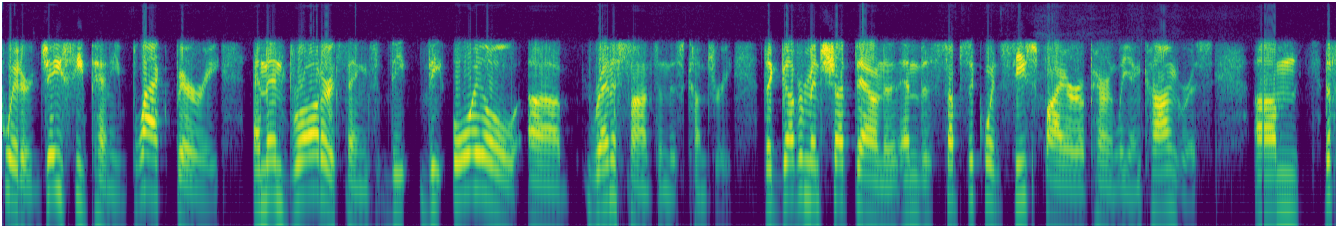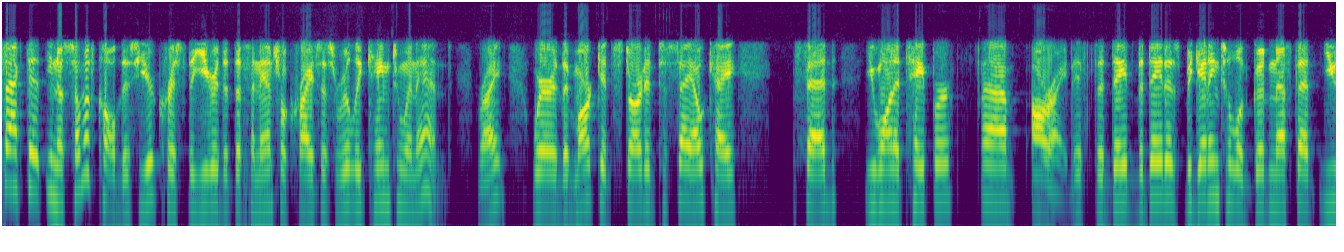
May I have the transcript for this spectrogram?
Twitter, J.C. Penney, BlackBerry, and then broader things, the the oil uh, renaissance in this country, the government shutdown and, and the subsequent ceasefire apparently in Congress. Um, the fact that you know some have called this year, Chris, the year that the financial crisis really came to an end right? Where the market started to say, okay, Fed, you want to taper? Uh, all right. If the data the data is beginning to look good enough that you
